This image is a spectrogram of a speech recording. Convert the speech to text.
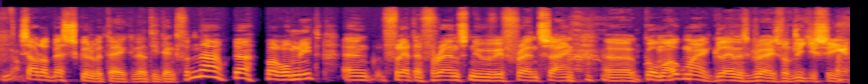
ja. zou dat best kunnen betekenen dat hij denkt van nou ja, waarom niet? En Fred en Friends, nu we weer Friends zijn, komen ook maar Glennis Grace wat liedjes zingen.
